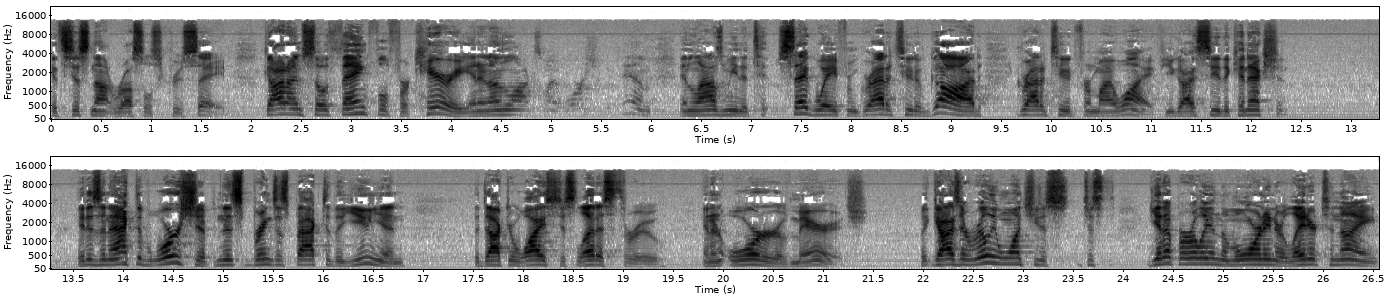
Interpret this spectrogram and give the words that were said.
It's just not Russell's crusade. God, I'm so thankful for Carrie, and it unlocks my worship of Him and allows me to t- segue from gratitude of God, gratitude for my wife. You guys see the connection. It is an act of worship, and this brings us back to the union that Dr. Weiss just led us through in an order of marriage. But, guys, I really want you to just get up early in the morning or later tonight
